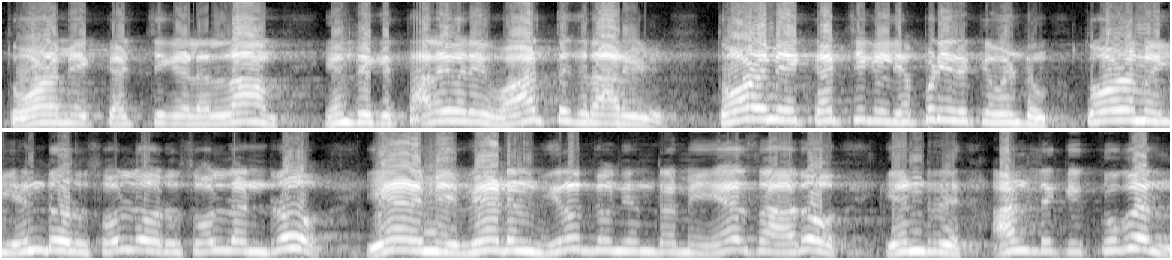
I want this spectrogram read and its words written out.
தோழமை கட்சிகள் எல்லாம் இன்றைக்கு தலைவரை வாழ்த்துகிறார்கள். தோழமை கட்சிகள் எப்படி இருக்க வேண்டும்? தோழமை என்றொரு சொல் ஒரு சொல்லென்றோ ஏழமை வேடன் இறந்து நின்றமை ஏசாரோ என்று அன்றைக்கு குகன்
